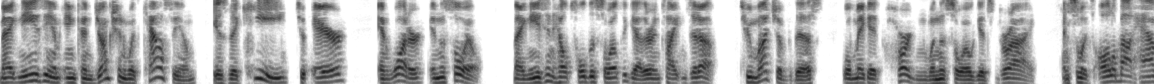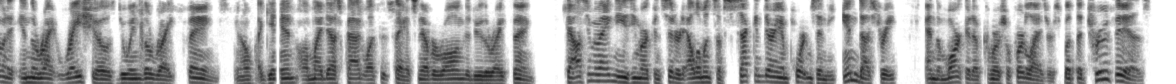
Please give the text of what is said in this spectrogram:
Magnesium in conjunction with calcium is the key to air and water in the soil. Magnesium helps hold the soil together and tightens it up. Too much of this will make it harden when the soil gets dry. And so it's all about having it in the right ratios, doing the right things. You know, again, on my desk pad, what's it say? It's never wrong to do the right thing. Calcium and magnesium are considered elements of secondary importance in the industry and the market of commercial fertilizers. But the truth is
